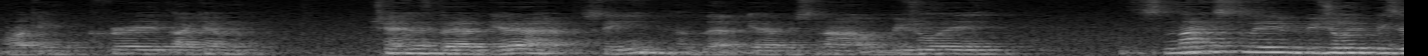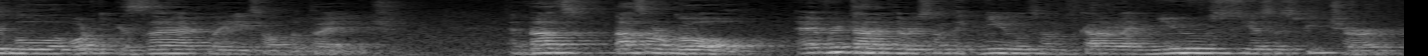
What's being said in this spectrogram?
Or I can create, I can change that gap. See, and that gap is now visually it's nicely visually visible what exactly is on the page. And that's, that's our goal. Every time there is something new, some kind of a new CSS feature,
